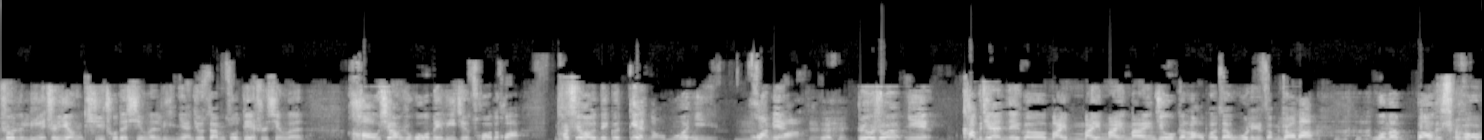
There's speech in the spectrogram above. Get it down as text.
说是黎智英提出的新闻理念，就咱们做电视新闻，好像如果我没理解错的话，他是要那个电脑模拟画面，对，比如说你看不见那个马马马马英九跟老婆在屋里怎么着吗？我们报的时候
